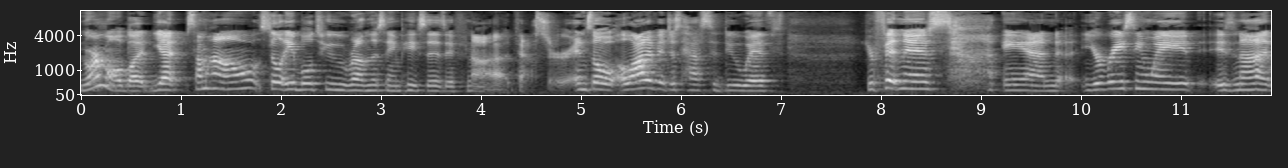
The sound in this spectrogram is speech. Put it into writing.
normal, but yet somehow still able to run the same paces, if not faster. And so a lot of it just has to do with your fitness and your racing weight is not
